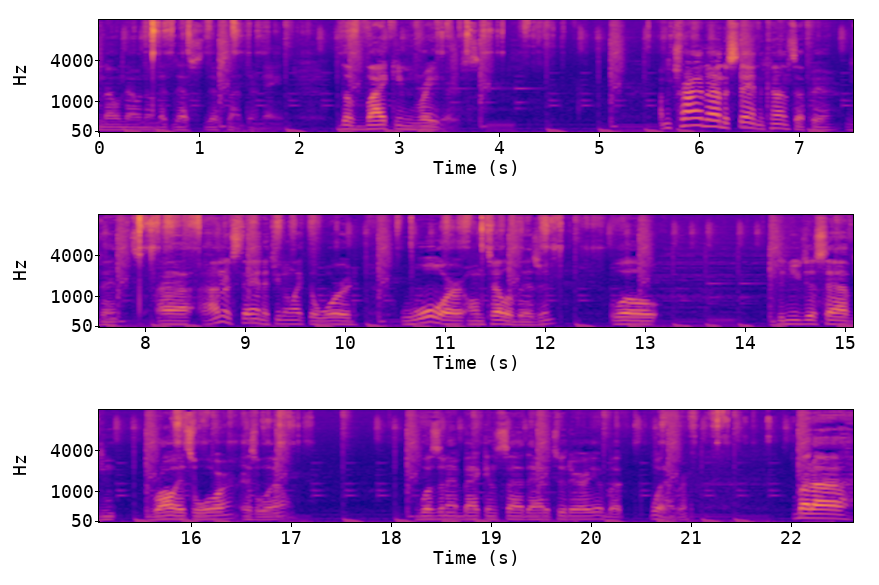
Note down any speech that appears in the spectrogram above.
no, no, no. That, that's that's not their name. The Viking Raiders. I'm trying to understand the concept here, Vince. Uh, I understand that you don't like the word war on television. Well, didn't you just have Raw is War as well? Wasn't that back inside the Attitude Era? But whatever. But uh,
